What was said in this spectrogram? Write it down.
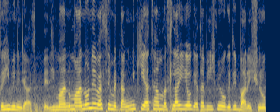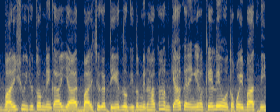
कहीं भी नहीं जा सकते। जी, मान, मानो ने वैसे हमें तंग नहीं किया था, मसला ये हो गया था, बीच में हो गई थी बारिश शुरू। बारिश हुई जो तो हमने कहा, यार, बारिश अगर तेज़ होगी तो मिराह का हम क्या करेंगे? अकेले हो तो कोई बात नहीं।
